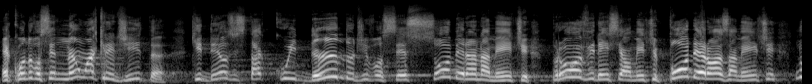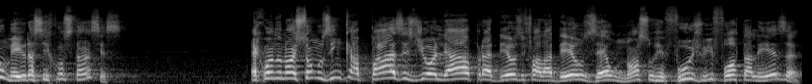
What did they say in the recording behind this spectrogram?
É quando você não acredita que Deus está cuidando de você soberanamente, providencialmente, poderosamente no meio das circunstâncias. É quando nós somos incapazes de olhar para Deus e falar: Deus é o nosso refúgio e fortaleza.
